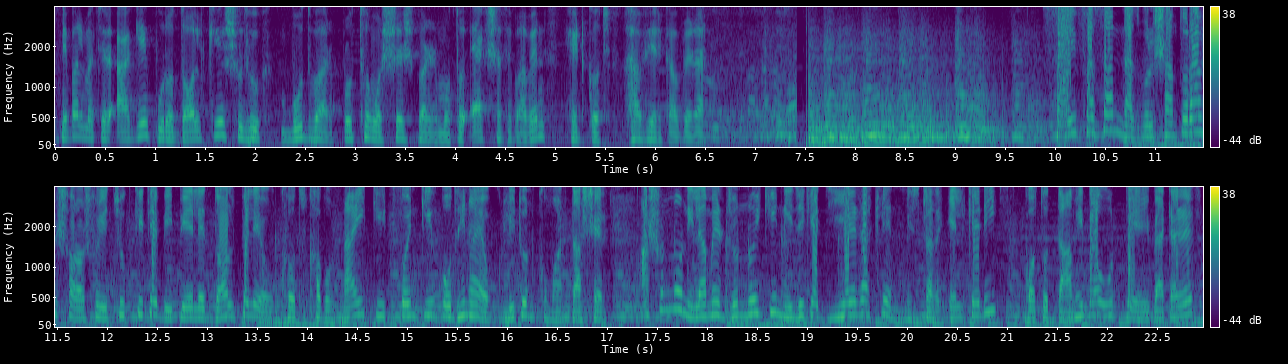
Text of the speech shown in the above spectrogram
নেপাল ম্যাচের আগে পুরো দলকে শুধু বুধবার প্রথম ও শেষবারের মতো একসাথে পাবেন head coach Javier Cabrera. Saif Hasan, Najmul শান্তরা সরাসরি চুক্তিতে বিপিএল দল পেলেও খোঁজ খবর নাই টি টোয়েন্টি অধিনায়ক লিটন কুমার দাসের। আসন্ন নিলামের জন্যই কি নিজেকে জিয়ে রাখলেন মিস্টার এলকেডি কত দামি বা উঠবে এই ব্যাটারের?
